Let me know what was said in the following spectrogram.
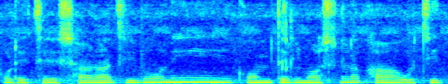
পড়েছে, সারা জীবনই কম তেল মশলা খাওয়া উচিত।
